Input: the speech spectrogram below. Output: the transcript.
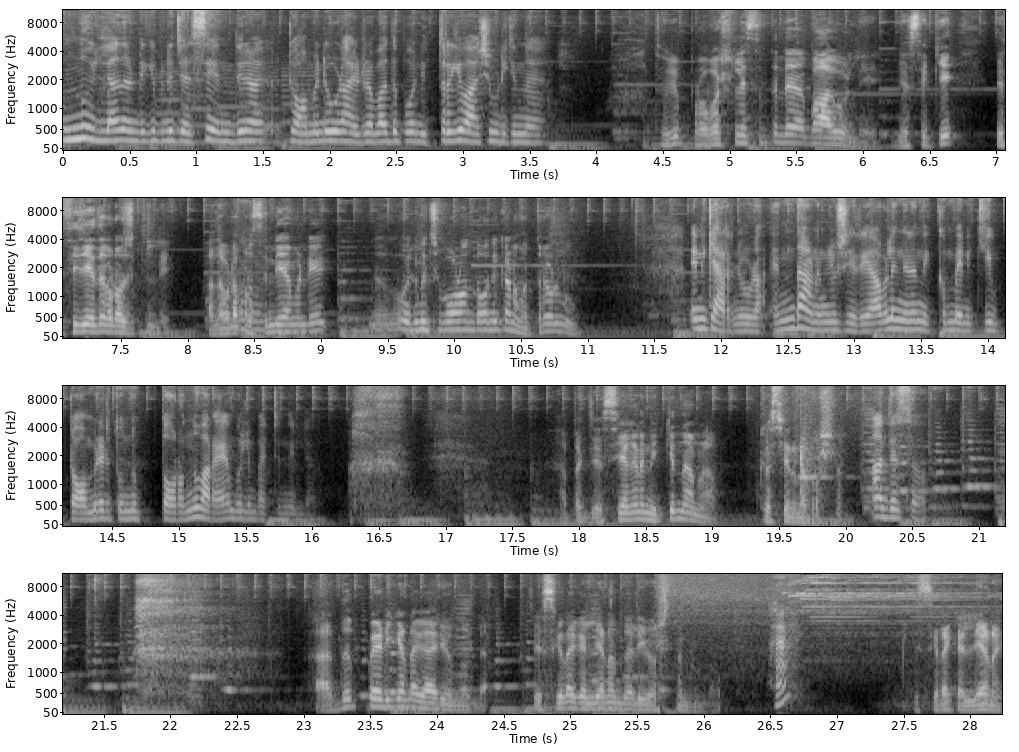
ഒന്നും ഇല്ലാന്നുണ്ടെങ്കിൽ പിന്നെ ജെസ്സി എന്തിനാ ടോമിന്റെ കൂടെ ഹൈദരാബാദ് പോകാൻ ഇത്രയ്ക്ക് വാശി പിടിക്കുന്നത് അതൊരു പ്രൊഫഷണലിസത്തിന്റെ ഭാഗമല്ലേ? ജെസ്സിക്ക് ജെസ്സി ചെയ്ത പ്രോജക്റ്റ് അല്ലേ അതവിടെ പ്രസന്റ് ചെയ്യാൻ വേണ്ടി ഒരുമിച്ച് പോകണമെന്ന് തോന്നിക്കണം? അത്രേ ഉള്ളൂ. എനിക്ക് അറിഞ്ഞുകൂടാ എന്താണെങ്കിലും ശരി അവൾ ഇങ്ങനെ നിൽക്കുമ്പോൾ എനിക്ക് ടോമിന്റെ അടുത്തൊന്നും തുറന്നു പറയാൻ പോലും പറ്റുന്നില്ല. അപ്പൊ ജെസ്സി അങ്ങനെ നിൽക്കുന്നതാണ് ക്രിസ്ത്യനുടെ പ്രശ്നം? അതെ സാർ അത് പേടിക്കേണ്ട കാര്യമൊന്നുമില്ല. ജെസ്സിയുടെ കല്യാണം എന്തായാലും ഈ വർഷം ജെസ്സിയുടെ കല്യാണേ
